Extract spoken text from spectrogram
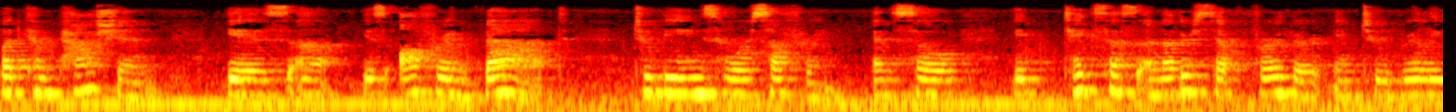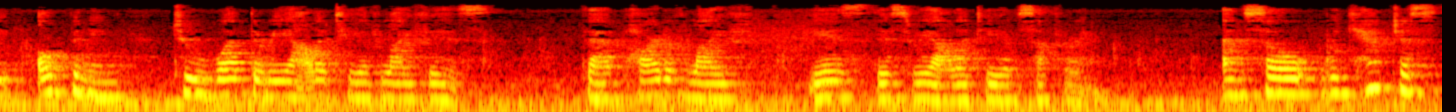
But compassion is, uh, is offering that to beings who are suffering. And so it takes us another step further into really opening to what the reality of life is that part of life is this reality of suffering. And so we can't just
